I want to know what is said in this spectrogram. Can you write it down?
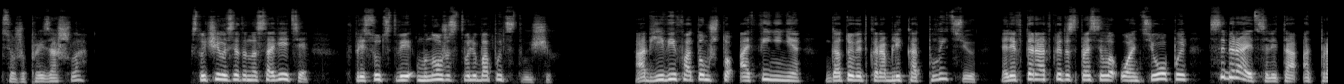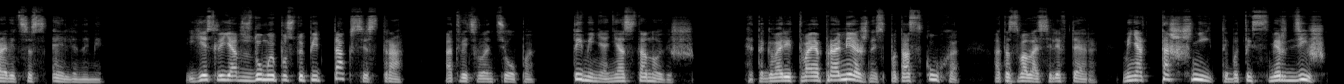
все же произошла. Случилось это на совете, в присутствии множества любопытствующих. Объявив о том, что Афинине готовят корабли к отплытию, Элефтера открыто спросила у Антиопы, собирается ли та отправиться с эллинами. «Если я вздумаю поступить так, сестра», — ответила Антиопа, — «ты меня не остановишь». «Это, говорит, твоя промежность, потаскуха», — отозвалась Элефтера. — Меня тошнит, ибо ты смердишь,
